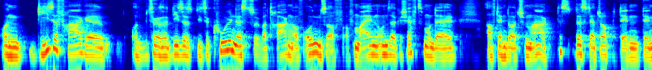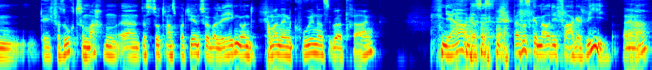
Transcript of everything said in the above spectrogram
Und diese Frage und beziehungsweise dieses, diese Coolness zu übertragen auf uns, auf, auf mein, unser Geschäftsmodell, auf den deutschen Markt. Das, das ist der Job, den, den, den ich versuche zu machen, äh, das zu transportieren, zu überlegen. Und Kann man denn Coolness übertragen? Ja, das ist, das ist genau die Frage, wie. Ja. ja.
